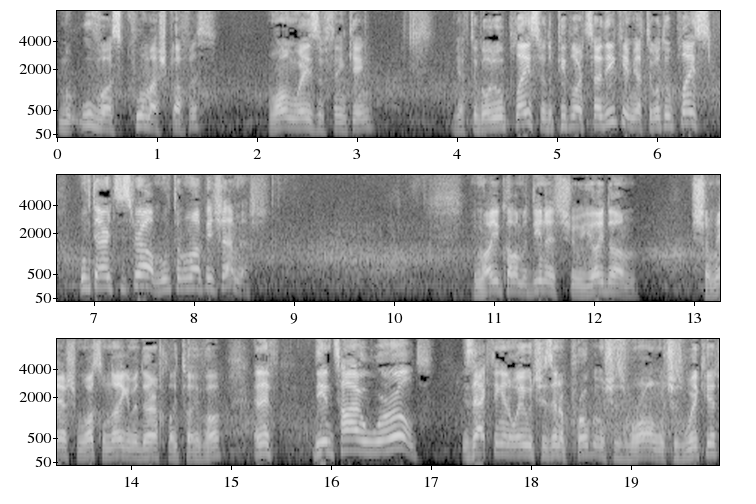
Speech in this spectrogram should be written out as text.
mu'uvas, krumashkafas, wrong ways of thinking, you have to go to a place where the people are tzaddikim. You have to go to a place. Move to Eretz Yisrael. Move to Ramat Beit Shemesh. And if the entire world is acting in a way which is inappropriate, which is wrong, which is wicked,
